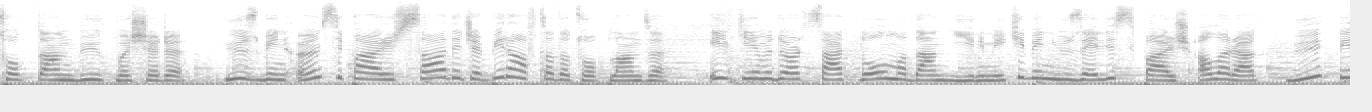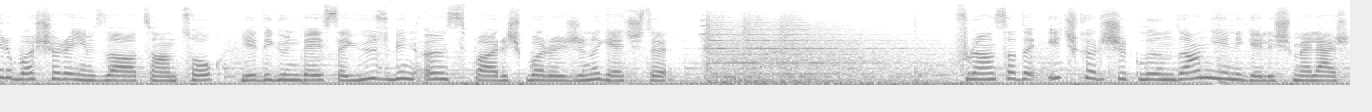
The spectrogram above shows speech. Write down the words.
TOK'tan büyük başarı. 100 bin ön sipariş sadece bir haftada toplandı. İlk 24 saat dolmadan 22.150 sipariş alarak büyük bir başarı imza atan TOK, 7 günde ise 100 bin ön sipariş barajını geçti. Fransa'da iç karışıklığından yeni gelişmeler.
